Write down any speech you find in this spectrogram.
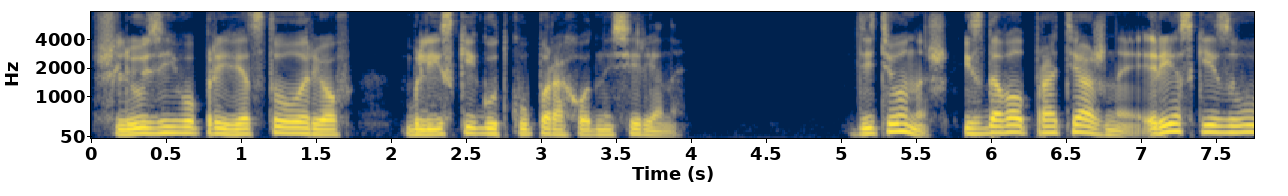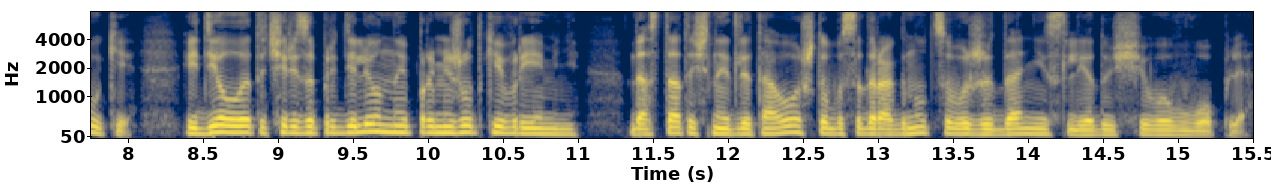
В шлюзе его приветствовал рев, близкий гудку пароходной сирены. Детеныш издавал протяжные, резкие звуки и делал это через определенные промежутки времени, достаточные для того, чтобы содрогнуться в ожидании следующего вопля.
